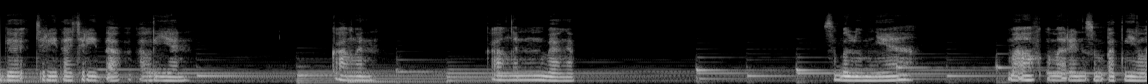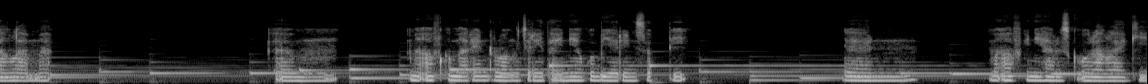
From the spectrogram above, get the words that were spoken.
Gak cerita-cerita ke kalian. Kangen. Kangen banget. Sebelumnya, maaf kemarin sempat ngilang lama. Um, maaf kemarin ruang cerita ini aku biarin sepi. Dan maaf ini harus keulang lagi.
